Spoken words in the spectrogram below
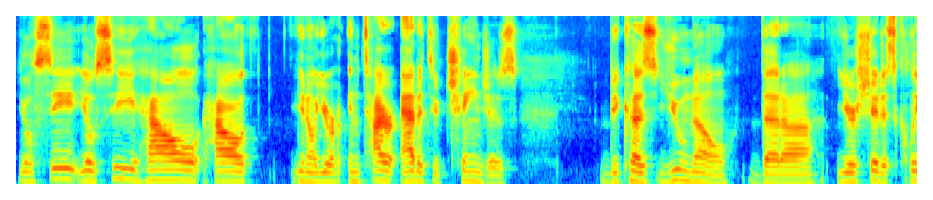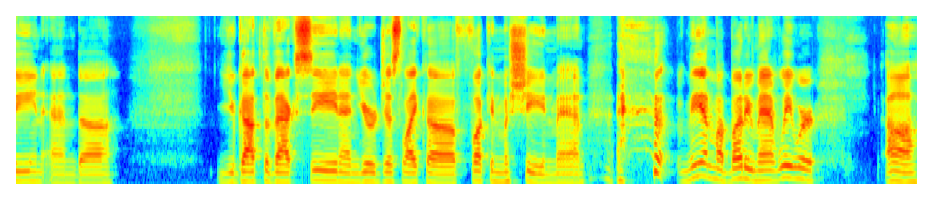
you'll see you'll see how how you know your entire attitude changes because you know that uh your shit is clean and uh you got the vaccine and you're just like a fucking machine, man. Me and my buddy, man, we were uh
